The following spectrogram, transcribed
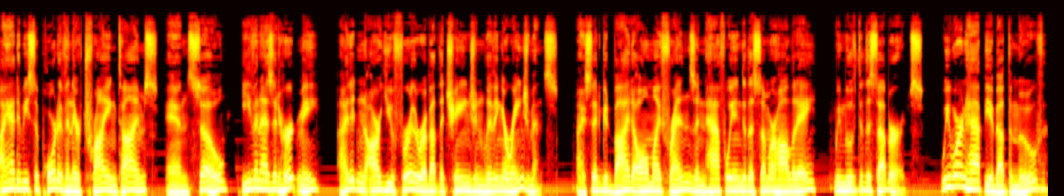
I had to be supportive in their trying times, and so, even as it hurt me, I didn't argue further about the change in living arrangements. I said goodbye to all my friends, and halfway into the summer holiday, we moved to the suburbs. We weren't happy about the move,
